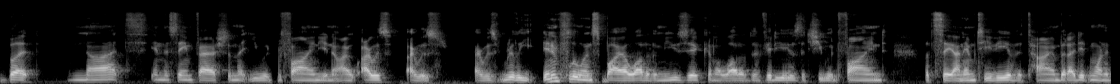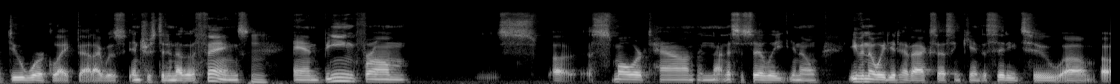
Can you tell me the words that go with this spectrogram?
but not in the same fashion that you would find. You know, I, I was I was I was really influenced by a lot of the music and a lot of the videos that you would find, let's say on MTV of the time. But I didn't want to do work like that. I was interested in other things, mm. and being from a, a, smaller town and not necessarily, you know, even though we did have access in Kansas City to, um, uh,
